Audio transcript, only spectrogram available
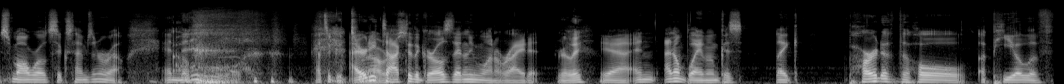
Small World six times in a row, and then Oh, that's a good. I already hours. talked to the girls; they don't even want to ride it. Really? Yeah, and I don't blame them because, like, part of the whole appeal of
